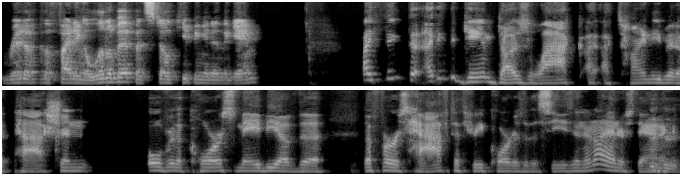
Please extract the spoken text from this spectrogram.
rid of the fighting a little bit, but still keeping it in the game. I think that I think the game does lack a, a tiny bit of passion over the course maybe of the the first half to three quarters of the season. And I understand mm-hmm. it.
